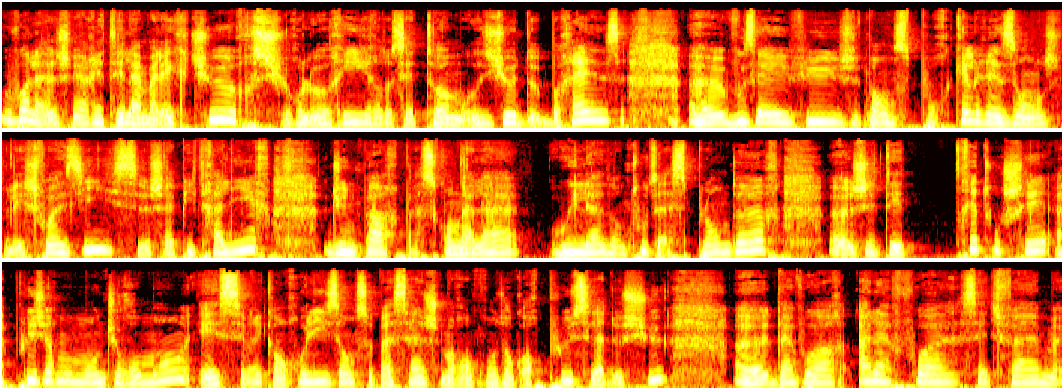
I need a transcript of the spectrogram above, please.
Voilà, je vais arrêter là ma lecture sur le rire de cet homme aux yeux de braise. Euh, vous avez vu, je pense, pour quelle raison je l'ai choisi, ce chapitre à lire. D'une part, parce qu'on a là Willa dans toute sa splendeur. Euh, j'étais très touchée à plusieurs moments du roman, et c'est vrai qu'en relisant ce passage, je me rends compte encore plus là-dessus, euh, d'avoir à la fois cette femme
